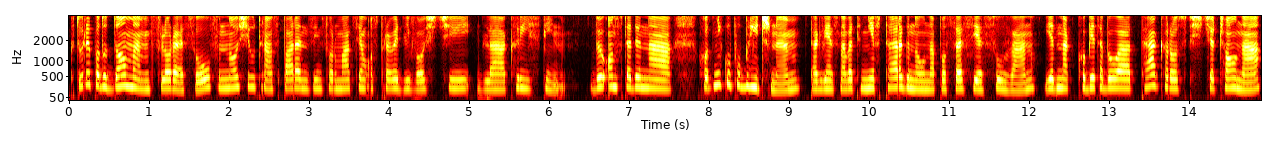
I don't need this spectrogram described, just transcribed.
który pod domem Floresów nosił transparent z informacją o sprawiedliwości dla Christine. Był on wtedy na chodniku publicznym, tak więc nawet nie wtargnął na posesję Susan, jednak kobieta była tak rozwścieczona,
